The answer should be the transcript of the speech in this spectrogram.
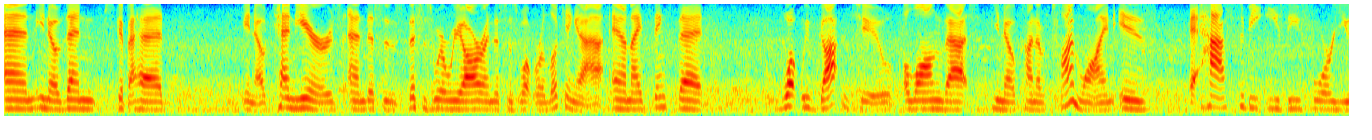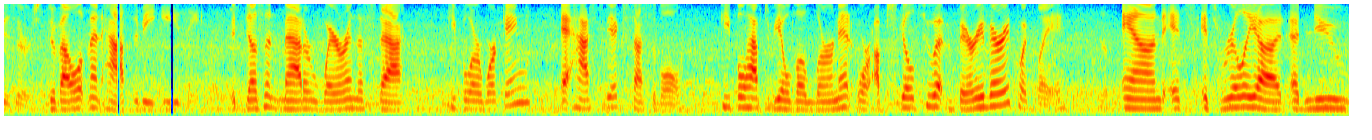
And, you know, then skip ahead, you know, 10 years, and this is, this is where we are and this is what we're looking at. And I think that what we've gotten to along that, you know, kind of timeline is it has to be easy for users. Development has to be easy. It doesn't matter where in the stack people are working, it has to be accessible people have to be able to learn it or upskill to it very, very quickly. Yep. And it's, it's really a, a new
